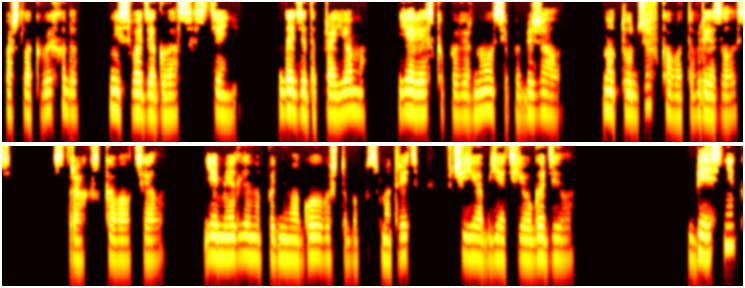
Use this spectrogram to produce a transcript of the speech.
пошла к выходу, не сводя глаз с тени. Дойдя до проема, я резко повернулась и побежала, но тут же в кого-то врезалась. Страх сковал тело. Я медленно подняла голову, чтобы посмотреть, в чьи объятия угодила. «Бесник?»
